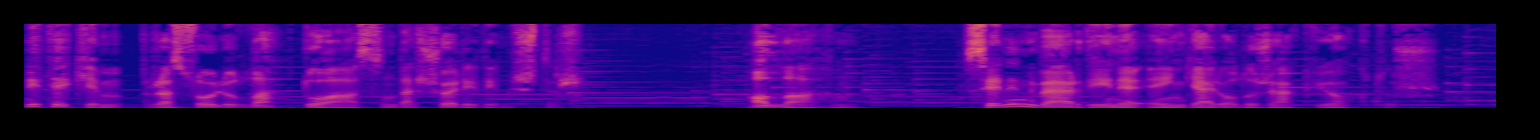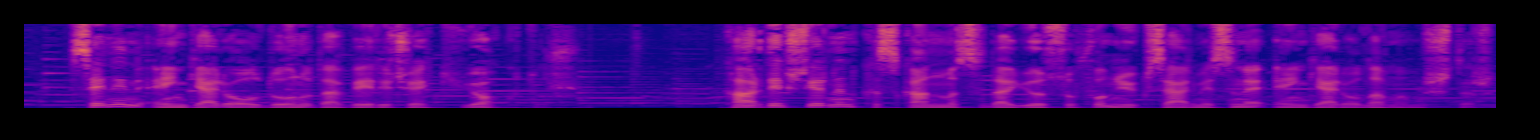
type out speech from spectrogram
Nitekim Resulullah duasında şöyle demiştir. Allah'ım, senin verdiğine engel olacak yoktur. Senin engel olduğunu da verecek yoktur. Kardeşlerinin kıskanması da Yusuf'un yükselmesine engel olamamıştır.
